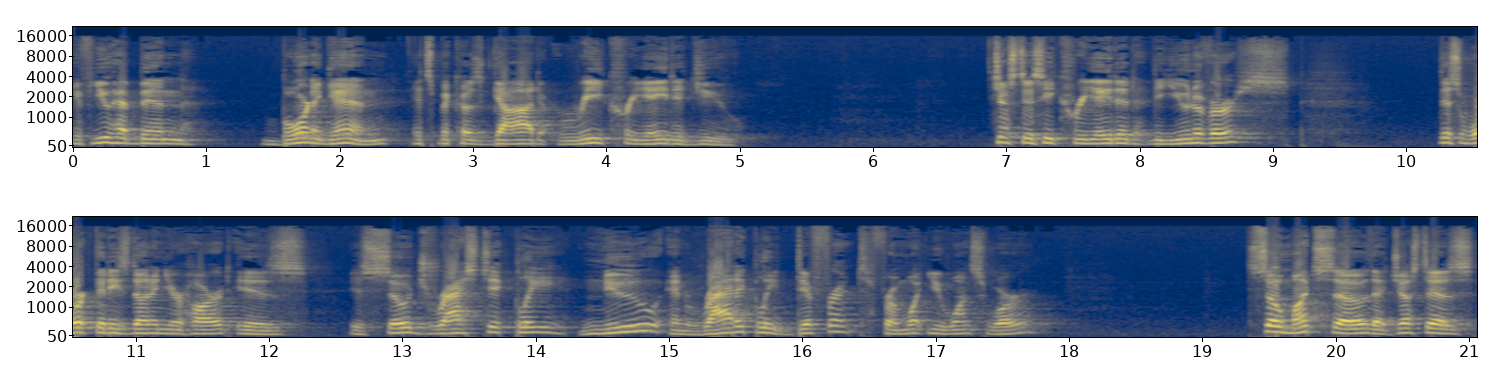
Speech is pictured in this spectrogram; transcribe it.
If you have been born again, it's because God recreated you. Just as He created the universe, this work that He's done in your heart is, is so drastically new and radically different from what you once were. So much so that just as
